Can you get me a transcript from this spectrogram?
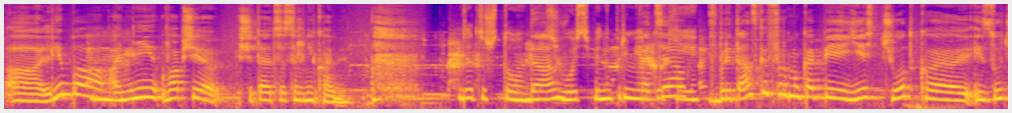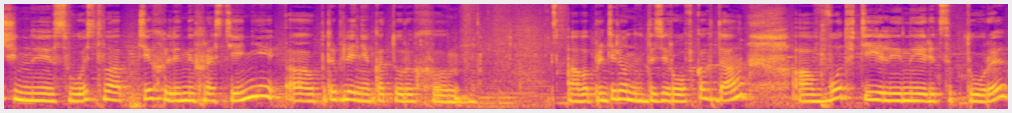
а, либо mm-hmm. они вообще считаются сорняками. Да ты что? Да. Ничего себе, например, Хотя какие? в британской фармакопее есть четко изученные свойства тех или иных растений, а, употребление которых э, а, в определенных дозировках, да, а, вот в те или иные рецептуры,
